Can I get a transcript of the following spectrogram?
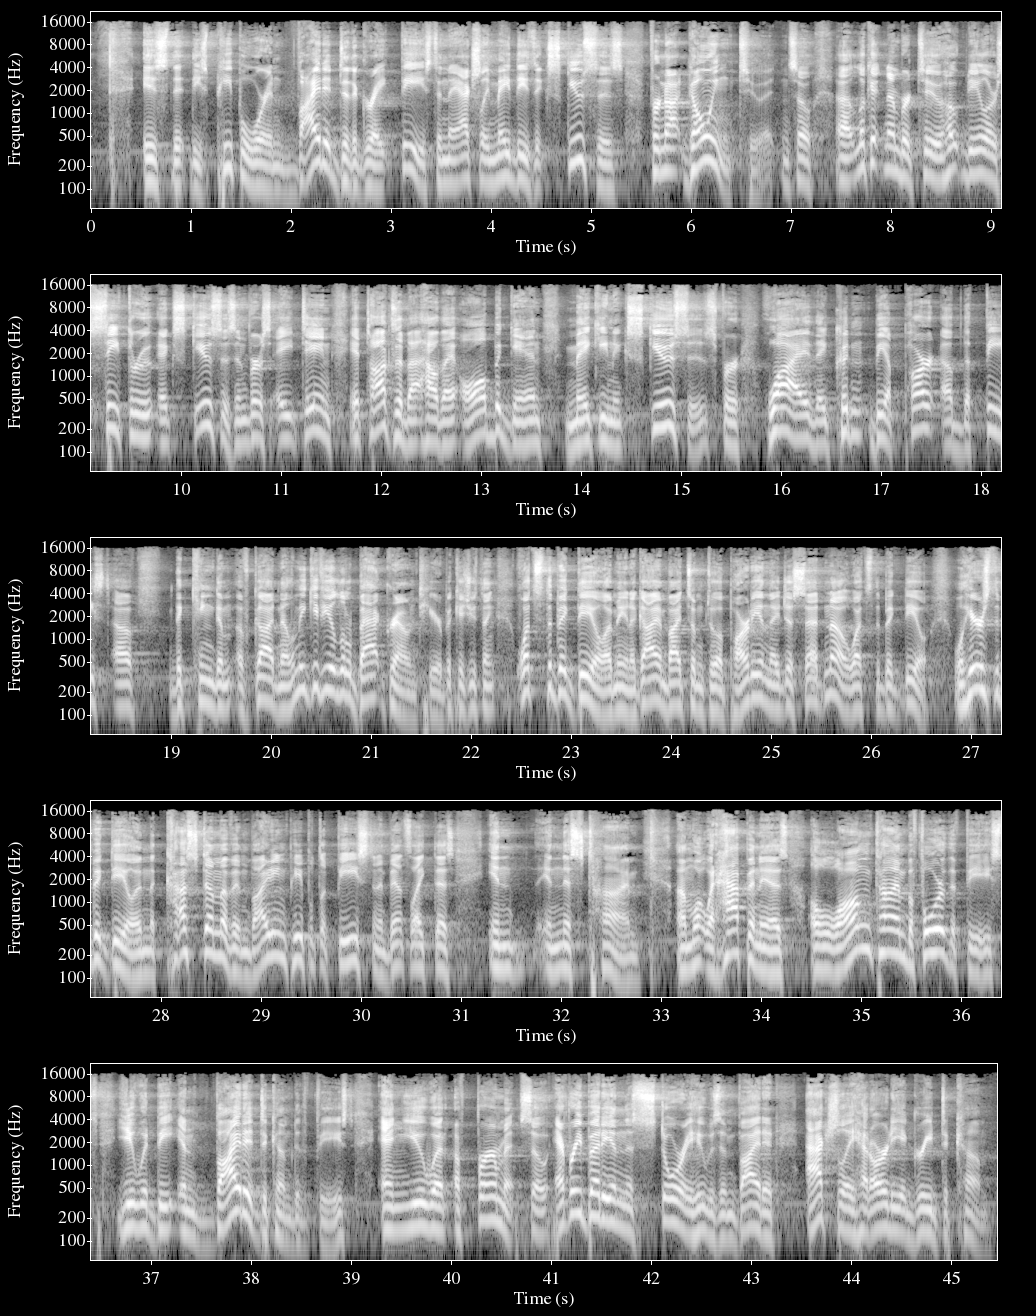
is that these people were invited to the great feast and they actually made these excuses for not going to it. And so uh, look at number two hope dealers see through excuses. In verse 18, it talks about how they all began making excuses for why they couldn't be a part of the feast of the kingdom of God. Now, let me give you a little background here because you think, what's the big deal? I mean, a guy invites them to a party and they just said no. What's the big deal? Well, here's the big deal. In the custom of inviting people to feast and events like this in, in this time, um, what would happen is a long time before the feast, you would be invited to come to the feast and you would affirm it. So everybody in this story who was invited actually had already agreed to come.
